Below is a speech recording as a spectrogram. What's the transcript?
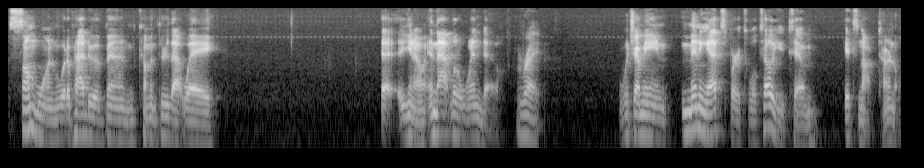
someone would have had to have been coming through that way, uh, you know, in that little window. Right. Which I mean, many experts will tell you, Tim, it's nocturnal.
